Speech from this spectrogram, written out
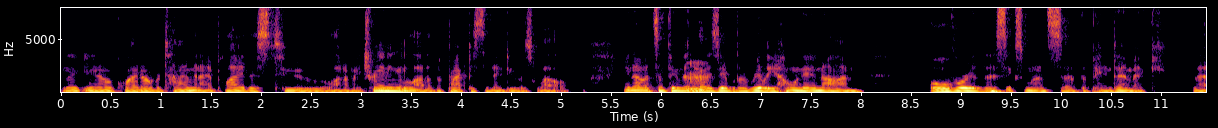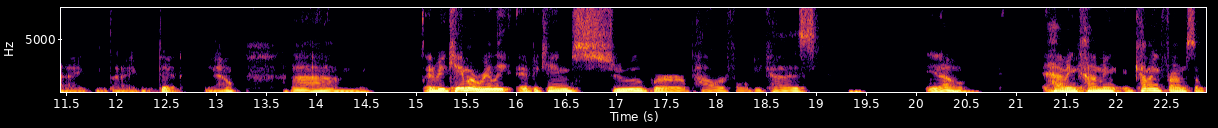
you know acquired over time and i apply this to a lot of my training and a lot of the practice that i do as well you know it's something that i Mhm. was able to really hone in on over the six months of the pandemic that i that i did you know um and it became a really it became super powerful because you know having coming coming from some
